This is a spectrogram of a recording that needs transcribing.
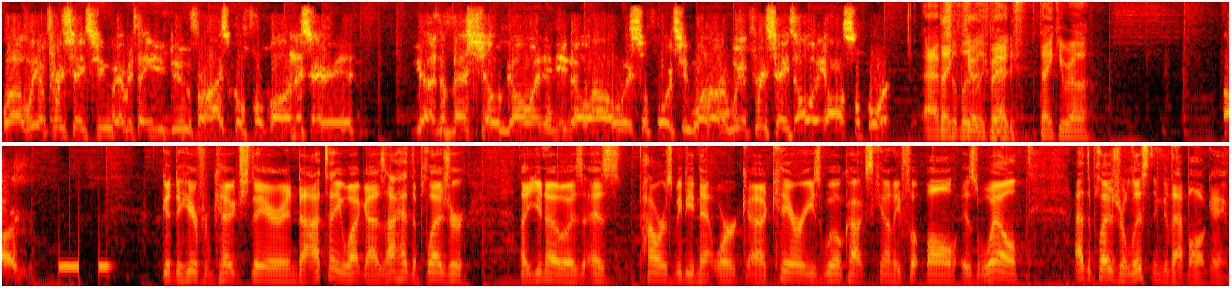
Well, we appreciate you, everything you do for high school football in this area. You got the best show going, and you know I always support you 100. We appreciate all y'all support. Absolutely, Coach Coach. Thank you, brother. All right. Good to hear from Coach there. And uh, I tell you what, guys, I had the pleasure, uh, you know, as, as Powers Media Network uh, carries Wilcox County football as well, I had the pleasure of listening to that ball game.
